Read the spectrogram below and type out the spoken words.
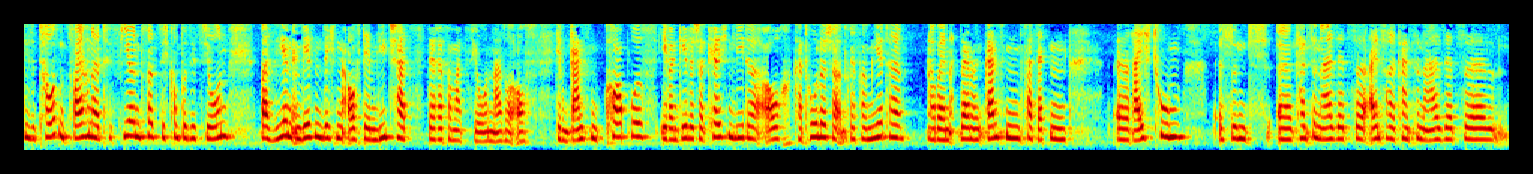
Diese 1244 Kompositionen basieren im Wesentlichen auf dem Liedschatz der Reformation, also auf dem ganzen Korpus evangelischer Kirchenlieder, auch katholischer und reformierter aber in seinen ganzen Facetten äh, Reichtum. Es sind äh, Kanzonalsätze, einfache Kanzonalsätze,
